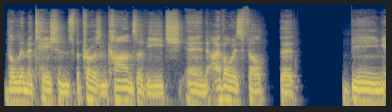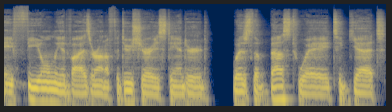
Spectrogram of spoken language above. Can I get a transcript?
the limitations, the pros and cons of each. And I've always felt that being a fee only advisor on a fiduciary standard was the best way to get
